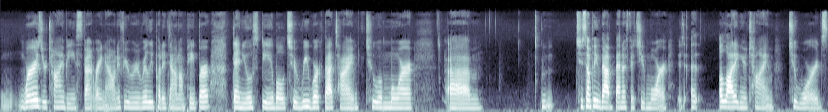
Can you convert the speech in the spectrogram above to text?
where is your time being spent right now? And if you really put it down on paper then you'll be able to rework that time to a more um, to something that benefits you more uh, allotting your time towards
